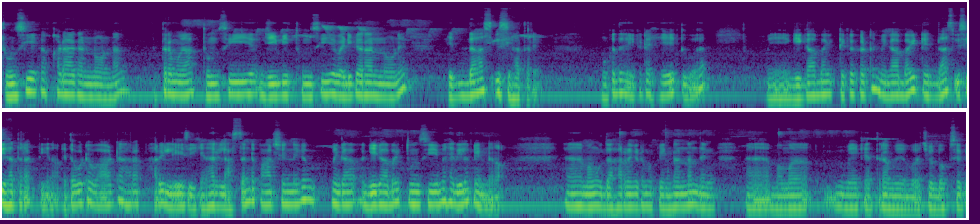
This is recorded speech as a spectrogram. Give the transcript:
තුන්සිය එකක් කඩාගන්න ඕන්නම් ඇතරම ඔයා තුන්සීය ජීබි තුන්සීය වැඩි කරන්න ඕන එද්දාස් විසි හතරේ මොකද ඒකට හේතුව මේ ගිගාබයිට් එකකට මෙගබයිට් එදදාස් විසි හතරක් තියෙන එතකොට වාට හර හරි ලේසි කියෙන හරි ලස්සන්ට පාර්ශණ එක මෙගා ගිගාබයිට් තුන්සීම හැදිල පෙන්න්නවා. මම උදාහරණකටම පෙන්න්නම් දැන් මම මේ ඇතර මේ වර්චල් බොක්ස එක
